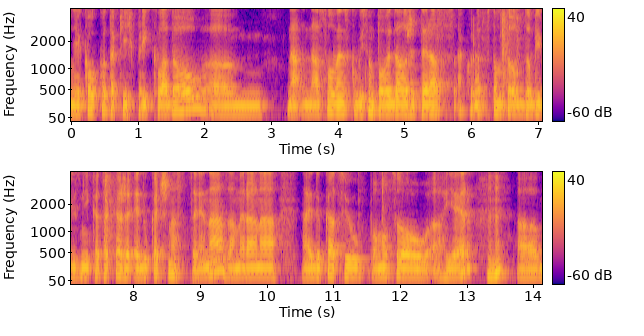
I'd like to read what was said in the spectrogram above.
niekoľko takých príkladov. Um, na, na Slovensku by som povedal, že teraz akurát v tomto období vzniká taká, že edukačná scéna zameraná na edukáciu pomocou hier. Uh-huh.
